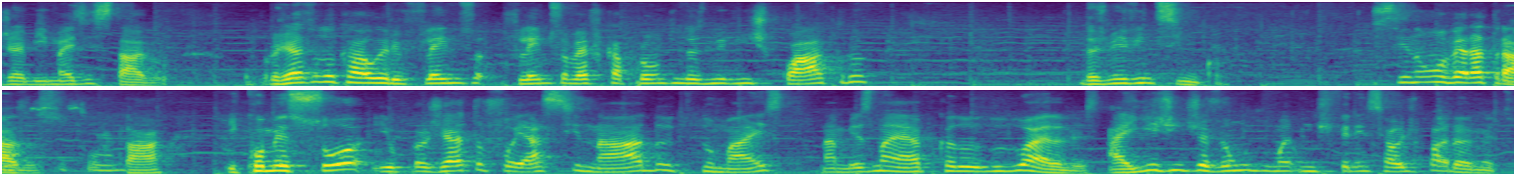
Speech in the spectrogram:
já bem mais estável. O projeto do Calgary Flames, Flames só vai ficar pronto em 2024, 2025. Se não houver atrasos, tá? E começou, e o projeto foi assinado e tudo mais na mesma época do, do Islanders. Aí a gente já vê um, um diferencial de parâmetro.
